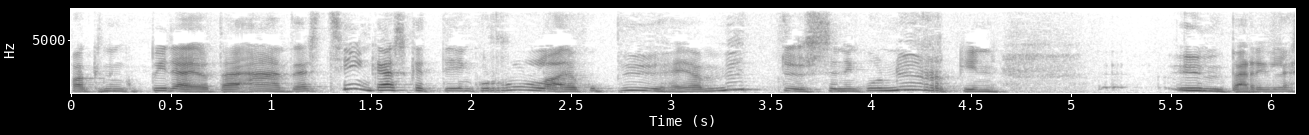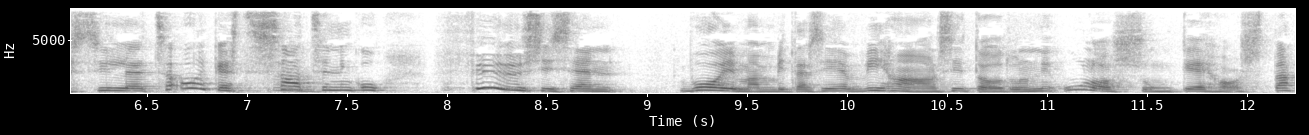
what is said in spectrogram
vaikka niin kuin pidä jotain ääntä. Ja sitten siinä käskettiin niin kuin rullaa joku pyyhe ja myttyä se niin kuin nyrkin ympärille silleen, että sä oikeasti saat mm. sen niin kuin fyysisen voiman, mitä siihen vihaan on sitoutunut, niin ulos sun kehosta.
